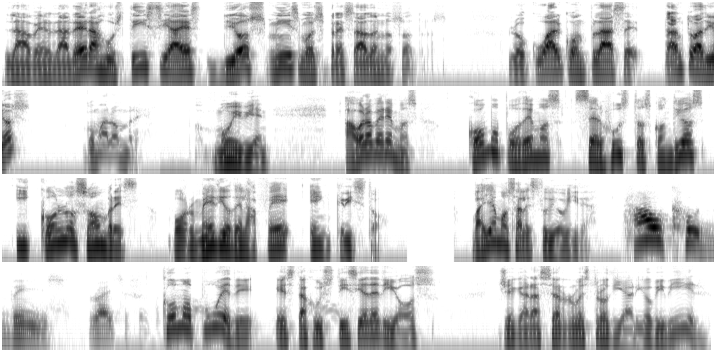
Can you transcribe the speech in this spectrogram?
la verdadera justicia es Dios mismo expresado en nosotros, lo cual complace tanto a Dios como al hombre. Muy bien. Ahora veremos cómo podemos ser justos con Dios y con los hombres por medio de la fe en Cristo. Vayamos al estudio vida. ¿Cómo puede esta justicia de Dios llegar a ser nuestro diario vivir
